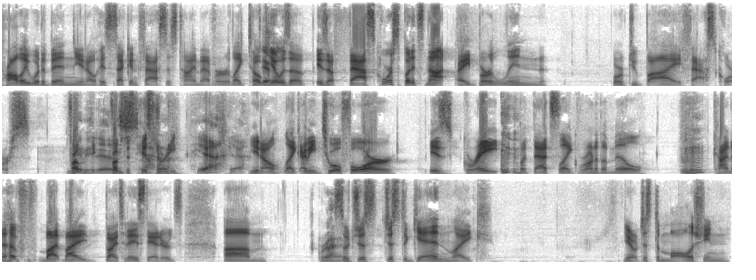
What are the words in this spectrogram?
probably would have been, you know, his second fastest time ever. Like Tokyo Yeah. is a is a fast course, but it's not a Berlin or Dubai fast course from from just I don't know. history. yeah, yeah. You know, like I mean, 204 is great, but that's like run of the mill, Mm-hmm. kind of by by by today's standards. Um, Right. so just just again, like you know, just demolishing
